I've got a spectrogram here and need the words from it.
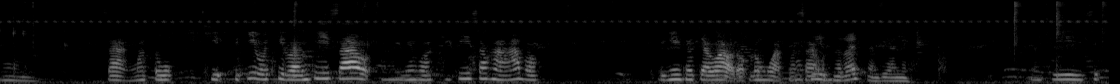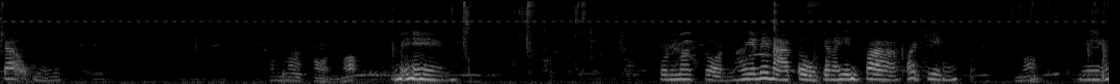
อืมๆต่างมาตกคิดตะกี้ว่าคิดว่าวันที่เศร้ายังว่าวันที่เศร้าหาบอกทีนี้เขาจะว่าดอกลงวัดมามาเศร้าที่เท่าไรสันเดียวนี่วันที่สิบเก้านี่ท่านมาก่อนเนาะแม่นคนมาก่อนเห็นในนาโต่งจะไหนเห็นปลาปลาเข็งเนาะแม่น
